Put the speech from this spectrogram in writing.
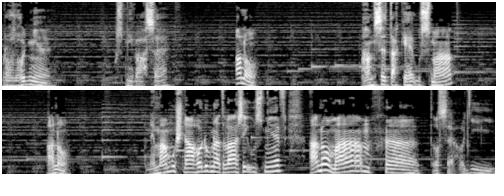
rozhodně. Usmívá se? Ano. Mám se také usmát? Ano. Nemám už náhodou na tváři úsměv? Ano, mám. to se hodí.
